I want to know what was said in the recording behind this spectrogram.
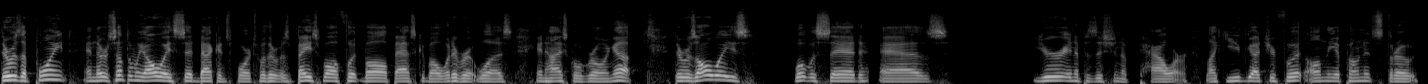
there was a point, and there was something we always said back in sports, whether it was baseball, football, basketball, whatever it was in high school growing up, there was always what was said as you're in a position of power. Like you've got your foot on the opponent's throat,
